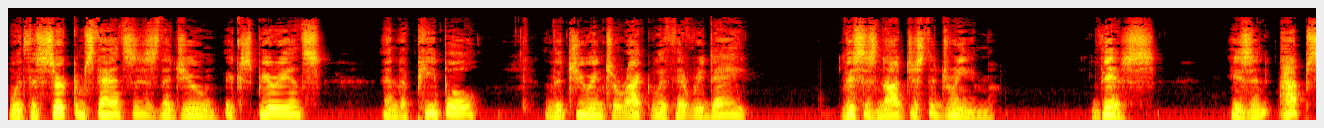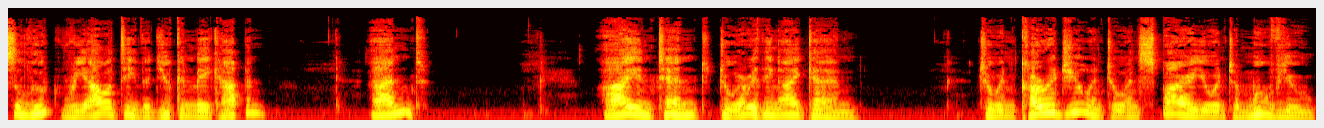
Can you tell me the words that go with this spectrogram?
with the circumstances that you experience and the people that you interact with every day. This is not just a dream. This is an absolute reality that you can make happen. And I intend to do everything I can to encourage you and to inspire you and to move you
